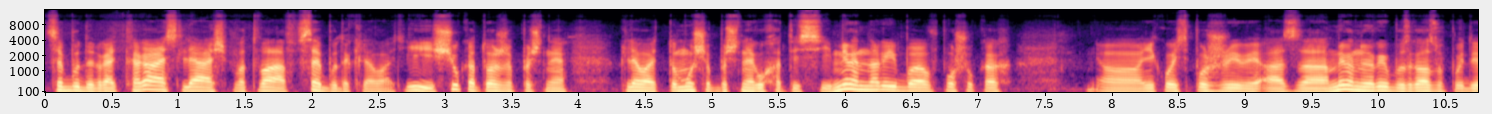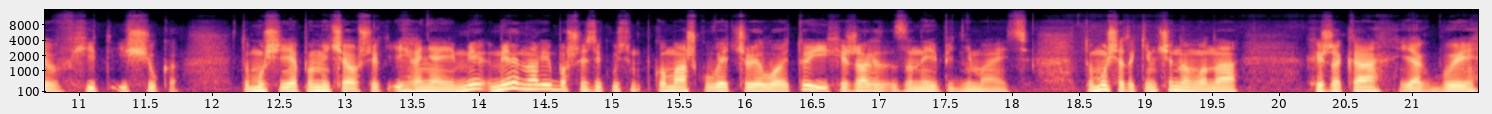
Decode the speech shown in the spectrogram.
Це буде брати карась, лящ, плотва, все буде клявати. І щука теж почне клявати, тому що почне рухатись і мирна риба в пошуках якоїсь поживи, а за мирною рибу зразу пойде в хід і щука. Тому що я помічав, що як і ганяє мир- мирна риба щось якусь комашку ввечері ловить, то і хижак за нею піднімається. Тому що таким чином вона хижака якби е,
